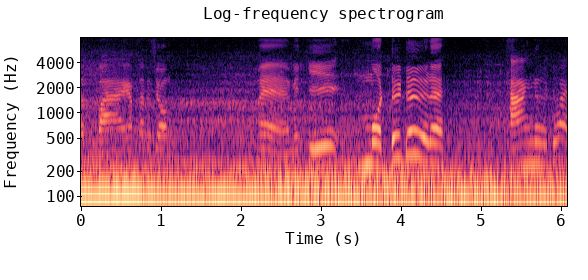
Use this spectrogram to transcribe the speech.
สบายครับท่านผู้ชมแหม่เมื่อกี้หมดดื้อๆเลย ทางหนืดด้วย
